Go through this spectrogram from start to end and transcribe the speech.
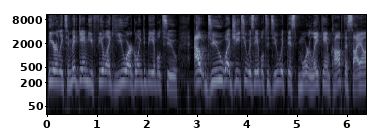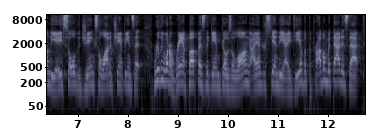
the early to mid game, you feel like you are going to be able to outdo what G2 is able to do with this more late game comp, the Sion, the Asol, the Jinx, a lot of champions that really want to ramp up as the game goes along. I understand the idea, but the problem with that is that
